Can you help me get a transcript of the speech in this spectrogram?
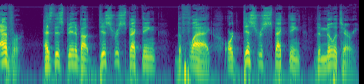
ever, has this been about disrespecting the flag or disrespecting the military.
